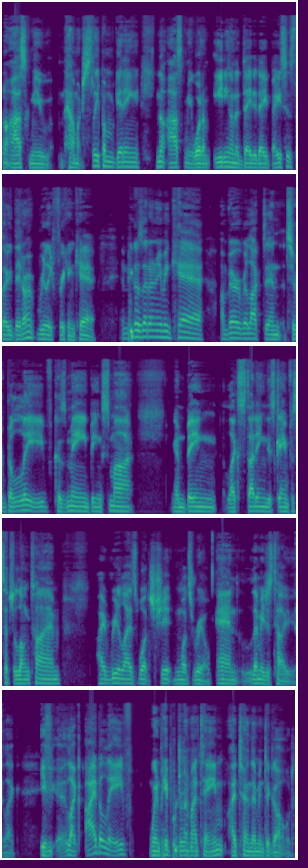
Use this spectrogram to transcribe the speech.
not asking me how much sleep I'm getting, not asking me what I'm eating on a day to day basis. Though they don't really freaking care. And because they don't even care, I'm very reluctant to believe because me being smart and being like studying this game for such a long time, I realize what's shit and what's real. And let me just tell you, like, if like I believe when people join my team, I turn them into gold.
